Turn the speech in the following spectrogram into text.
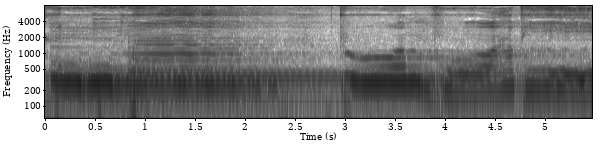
ขึ้น หัวพี่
